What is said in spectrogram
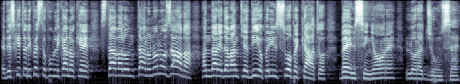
Ed è scritto di questo pubblicano che stava lontano, non osava andare davanti a Dio per il suo peccato. Beh, il Signore lo raggiunse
